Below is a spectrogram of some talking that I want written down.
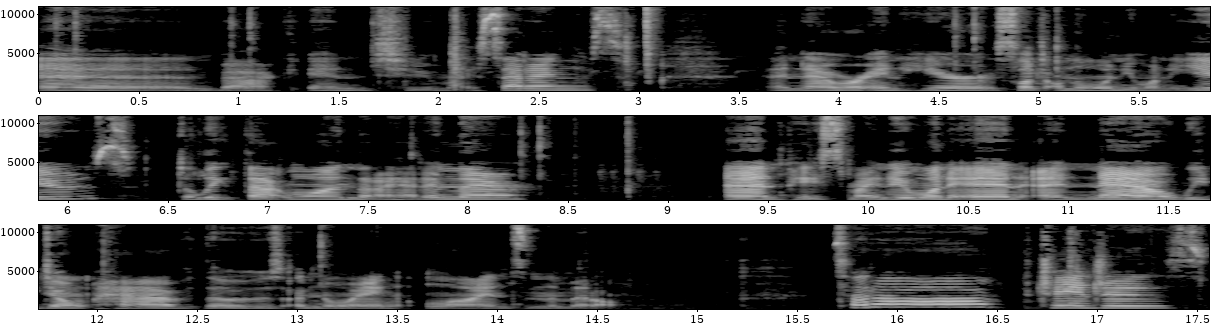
and back into my settings. And now we're in here, select on the one you want to use. delete that one that I had in there and paste my new one in. And now we don't have those annoying lines in the middle. Ta-da! Changes.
